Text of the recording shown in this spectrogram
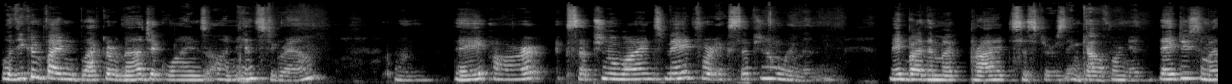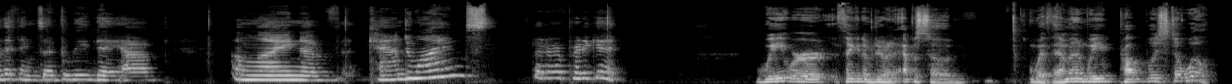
Well, you can find Black Girl Magic wines on Instagram. Um, they are exceptional wines made for exceptional women, made by the McBride sisters in California. They do some other things. I believe they have a line of canned wines that are pretty good. We were thinking of doing an episode with them, and we probably still will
